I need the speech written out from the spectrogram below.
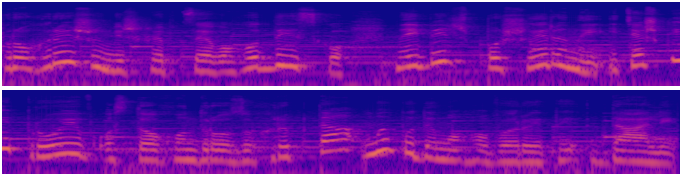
Про грижу міжхребцевого диску найбільш поширений і тяжкий прояв остеохондрозу хребта. Ми будемо говорити далі.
